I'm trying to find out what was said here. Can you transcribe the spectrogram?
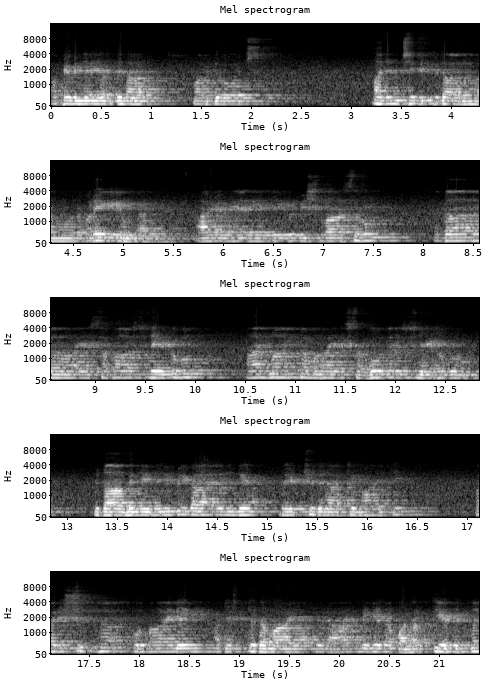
അഭിമന്യ മാർ ജോർജ് അലഞ്ചേരി പിതാവ് നമ്മോട് പറയുകയുണ്ടായി. ആഴമേറിയ ദൈവവിശ്വാസവും അഗാധമായ സഭാസ്നേഹവും ആത്മാർത്ഥമായ സഹോദര സ്നേഹവും പിതാവിനെ ദീപികാരുണ്യ പ്രേക്ഷിതനാക്കി മാറ്റി പരിശുദ്ധ കുർബാനയിൽ അധിഷ്ഠിതമായ ഒരു ആത്മീയത വളർത്തിയെടുത്ത്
